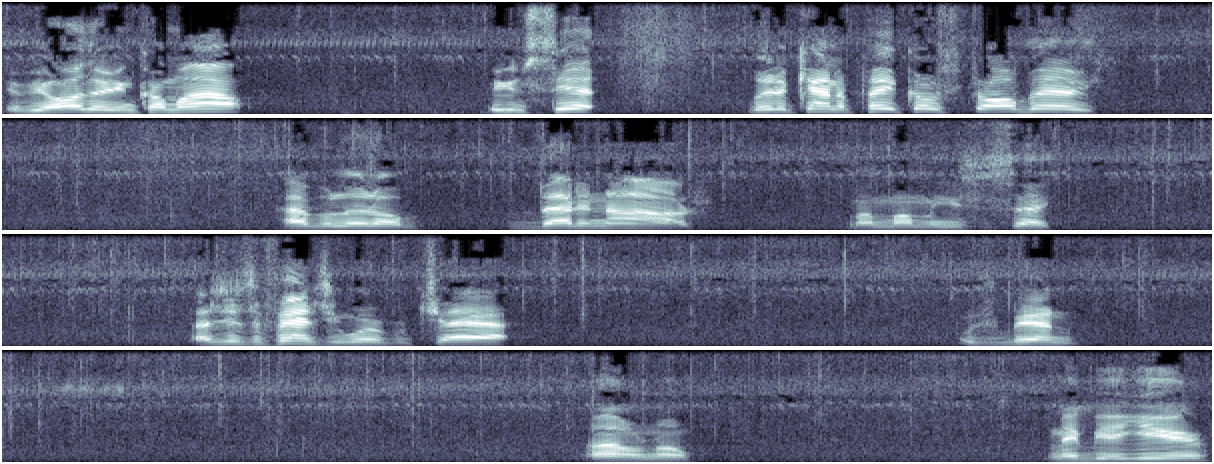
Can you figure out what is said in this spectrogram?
If you are there, you can come out. You can sit. Lit a can of Pecos strawberries. Have a little badinage, my mama used to say. That's just a fancy word for chat. Which has been, I don't know, maybe a year.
